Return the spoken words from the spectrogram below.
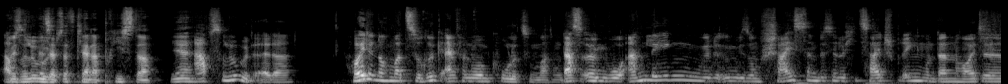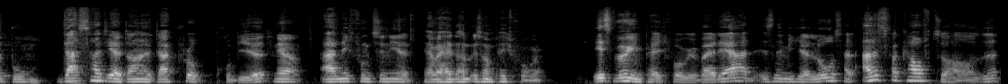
Absolut. Mit, selbst als kleiner Priester. Ja. Absolut, Alter. Heute nochmal zurück, einfach nur um Kohle zu machen. Das irgendwo anlegen, würde irgendwie so ein Scheiß dann ein bisschen durch die Zeit springen und dann heute, boom. Das hat ja Donald Duck pro probiert. Ja. Hat nicht funktioniert. Ja, aber er ist doch ein Pechvogel. Ist wirklich ein Pechvogel, weil der hat, ist nämlich ja los, hat alles verkauft zu Hause,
